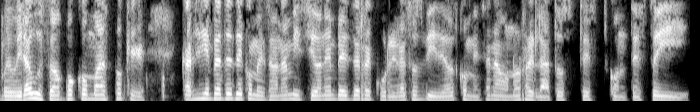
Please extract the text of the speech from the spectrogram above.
me hubiera gustado un poco más porque casi siempre antes de comenzar una misión, en vez de recurrir a esos videos, comienzan a unos relatos con texto y...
